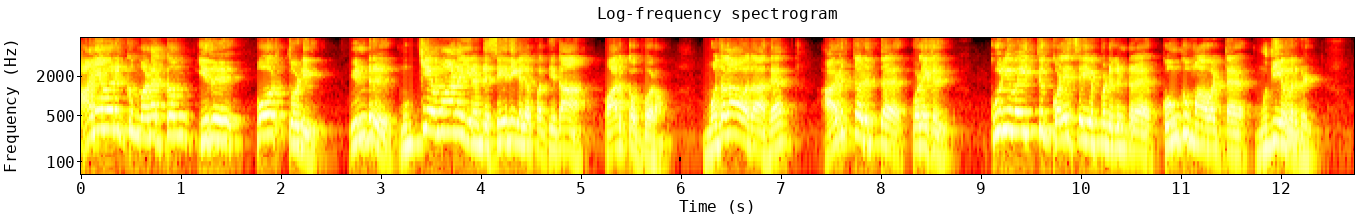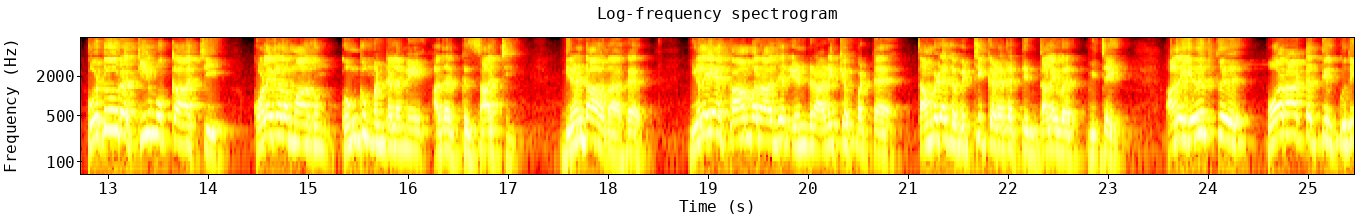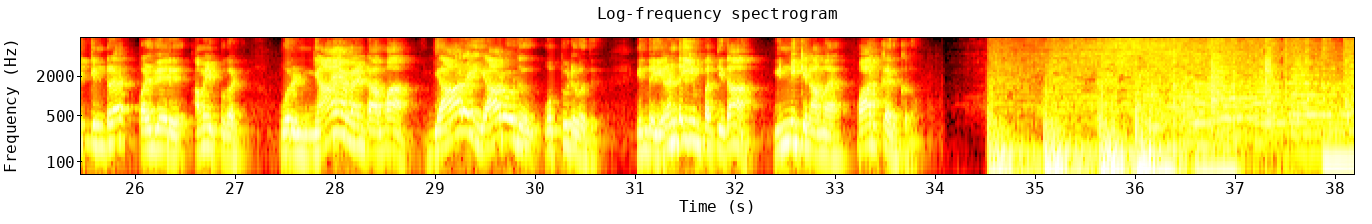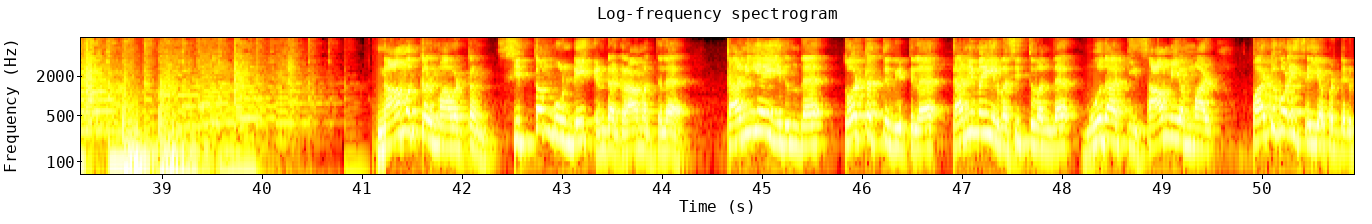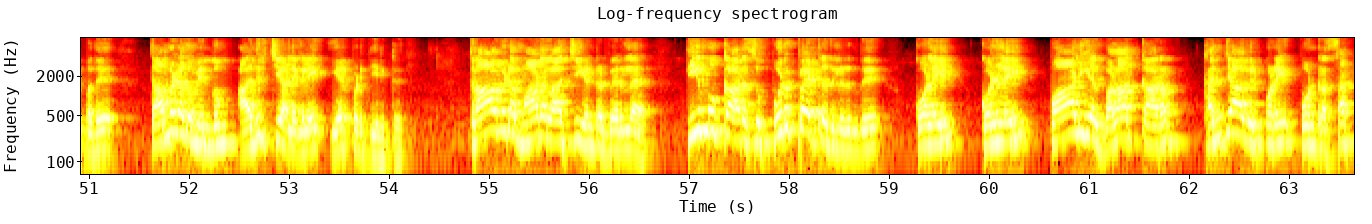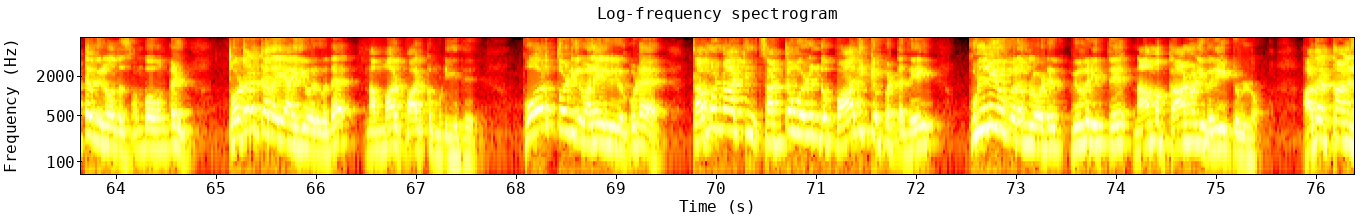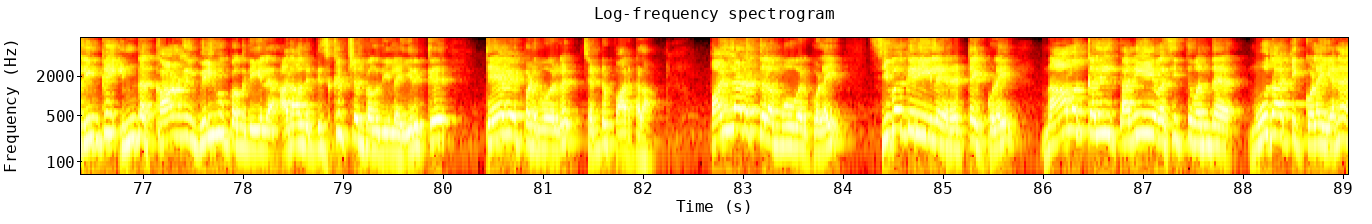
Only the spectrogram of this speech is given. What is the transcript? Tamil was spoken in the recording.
அனைவருக்கும் வணக்கம். இது போர் தொழில். இன்று முக்கியமான இரண்டு செய்திகளை பற்றி தான் பார்க்க போகிறோம் முதலாவதாக அடுத்தடுத்த கொலைகள். குறிவைத்து கொலை செய்யப்படுகின்ற கொங்கு மாவட்ட முதியவர்கள். கொடூர திமுக ஆட்சி கொலைகளமாகும் கொங்கு மண்டலமே அதற்கு சாட்சி. இரண்டாவதாக இளைய காமராஜர் என்று அழைக்கப்பட்ட தமிழக வெற்றி கழகத்தின் தலைவர் விஜய். அதை எதிர்த்து போராட்டத்தில் குதிக்கின்ற பல்வேறு அமைப்புகள். ஒரு நியாயம் வேண்டாமா? யாரை யாரோடு ஒப்பிடுவது? இந்த இரண்டையும் பத்தி தான் இன்னைக்கு நாம பார்க்க இருக்கிறோம். நாமக்கல் மாவட்டம் சித்தம்பூண்டி என்ற கிராமத்துல தனியே இருந்த தோட்டத்து வீட்டில் தனிமையில் வசித்து வந்த மூதாட்டி சாமியம்மாள் படுகொலை செய்யப்பட்டிருப்பது தமிழகம் எங்கும் அதிர்ச்சி அலைகளை ஏற்படுத்தியிருக்கு. திராவிட மாடல் ஆட்சி என்ற பேரில் திமுக அரசு பொறுப்பேற்றதிலிருந்து கொலை கொள்ளை பாலியல் பலாத்காரம் கஞ்சா விற்பனை போன்ற சட்டவிரோத சம்பவங்கள் தொடர்கதையாகி வருவதை நம்மால் பார்க்க முடியுது. போர் தொழில் வலையலில் கூட தமிழ்நாட்டின் சட்ட ஒழுங்கு பாதிக்கப்பட்டதை புள்ளி விவரங்களோடு விவரித்து நாம காணொளி வெளியிட்டுள்ளோம். அதற்கான லிங்க் இந்த காணொளி விரிவு பகுதியில் அதாவது டிஸ்கிரிப்ஷன் பகுதியில் இருக்கு. தேவைப்படுபவர்கள் சென்று பார்க்கலாம். பல்லடத்துல மூவர் கொலை சிவகிரியில இரட்டை கொலை நாமக்கலில் தனியே வசித்து வந்த மூதாட்டி கொலை என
